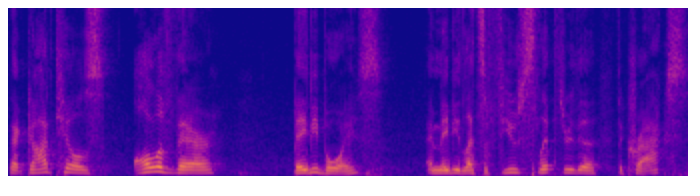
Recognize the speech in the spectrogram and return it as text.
that God kills all of their baby boys and maybe lets a few slip through the, the cracks.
